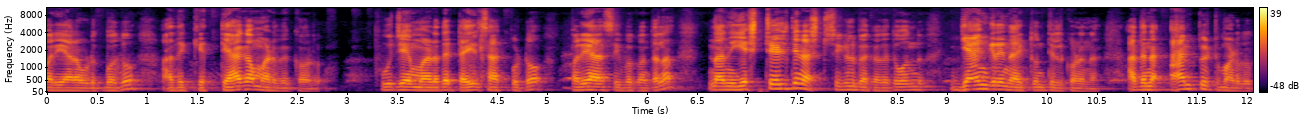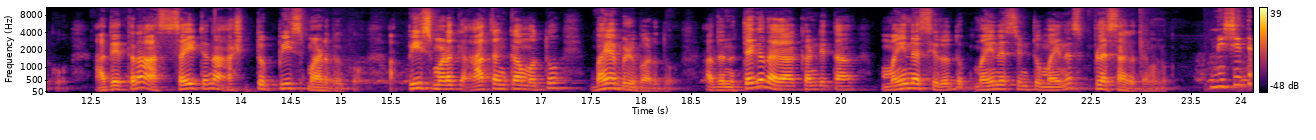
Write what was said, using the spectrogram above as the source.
ಪರಿಹಾರ ಹುಡುಕ್ಬೋದು. ಅದಕ್ಕೆ ತ್ಯಾಗ ಮಾಡಬೇಕು ಅವರು. ಪೂಜೆ ಮಾಡದೆ ಟೈಲ್ಸ್ ಹಾಕ್ಬಿಟ್ಟು ಪರಿಹಾರ ಸಿಗಬೇಕು ಅಂತಲ್ಲ, ನಾನು ಎಷ್ಟು ಹೇಳ್ತೀನಿ ಅಷ್ಟು ಸಿಗಬೇಕಾಗುತ್ತೆ ಒಂದು ಗ್ಯಾಂಗ್ರೀನ್ ಆಯಿತು ಅಂತ ತಿಳ್ಕೊಳ್ಳೋಣ ಅದನ್ನು ಆ್ಯಂಪ್ಯೂಟ್ ಮಾಡಬೇಕು. ಅದೇ ಥರ ಆ ಸೈಟನ್ನು ಅಷ್ಟು ಪೀಸ್ ಮಾಡಬೇಕು. ಆ ಪೀಸ್ ಮಾಡೋಕ್ಕೆ ಆತಂಕ ಮತ್ತು ಭಯ ಬೀಳಬಾರ್ದು. ಅದನ್ನು ತೆಗೆದಾಗ ಖಂಡಿತ ಮೈನಸ್ ಇರೋದು ಮೈನಸ್ ಇಂಟು ಮೈನಸ್ ಪ್ಲಸ್ ಆಗುತ್ತೆ ಮೇಡಮ್ ನಿಷಿದ್ಧ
